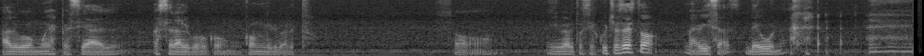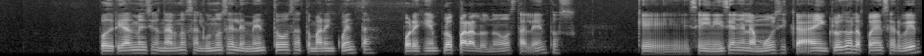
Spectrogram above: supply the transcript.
algo muy especial hacer algo con, con Gilberto. Gilberto, si escuchas esto, me avisas de una. ¿Podrías mencionarnos algunos elementos a tomar en cuenta? Por ejemplo, para los nuevos talentos que se inician en la música e incluso le pueden servir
